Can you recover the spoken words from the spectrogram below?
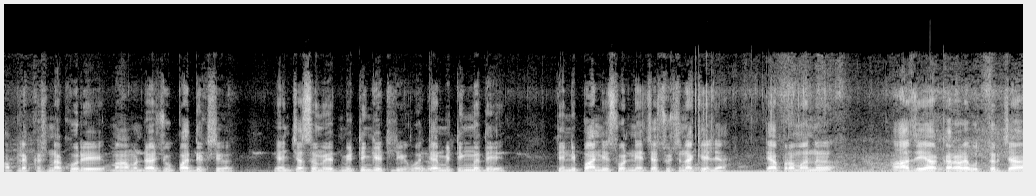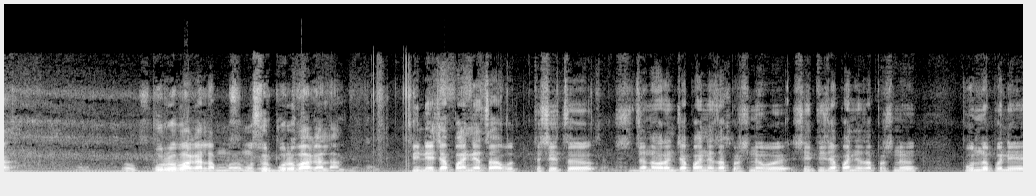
आपल्या कृष्णा खोरे महामंडळाचे उपाध्यक्ष यांच्या समेत मिटिंग घेतली व त्या मिटिंगमध्ये त्यांनी पाणी सोडण्याच्या सूचना केल्या. त्याप्रमाणे आज या कराड उत्तरच्या पूर्व भागाला म- मसूर पूर्व भागाला पिण्याच्या पाण्याचा व तसेच जनावरांच्या पाण्याचा प्रश्न व शेतीच्या पाण्याचा प्रश्न पूर्णपणे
